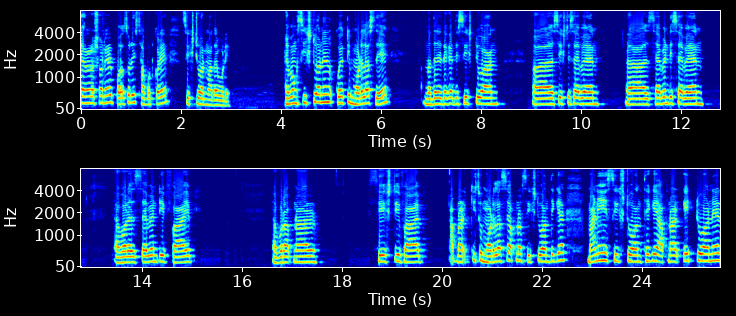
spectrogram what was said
জেনারেশনের প্রসেসরই সাপোর্ট করে সিক্সটি ওয়ান মাদারবোর্ডে। এবং সিক্সটি ওয়ানের কয়েকটি মডেল আছে। আপনাদের দেখা যাচ্ছে sixty one sixty seven seventy seven তারপরে সেভেন্টি ফাইভ তারপর আপনার সিক্সটি ফাইভ আপনার কিছু মডেল আছে আপনার সিক্সটি ওয়ান থেকে মানে সিক্সটি ওয়ান থেকে আপনার এইটটি ওয়ানের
